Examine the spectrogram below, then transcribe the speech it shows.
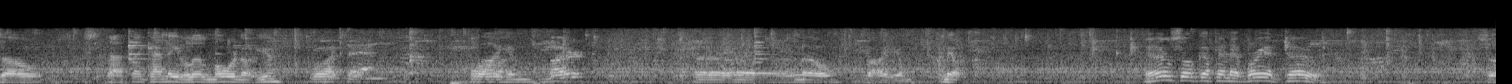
So, I think I need a little more, don't you? What's that? Volume. Butter? Uh, no, volume, milk. And it'll soak up in that bread too. So,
